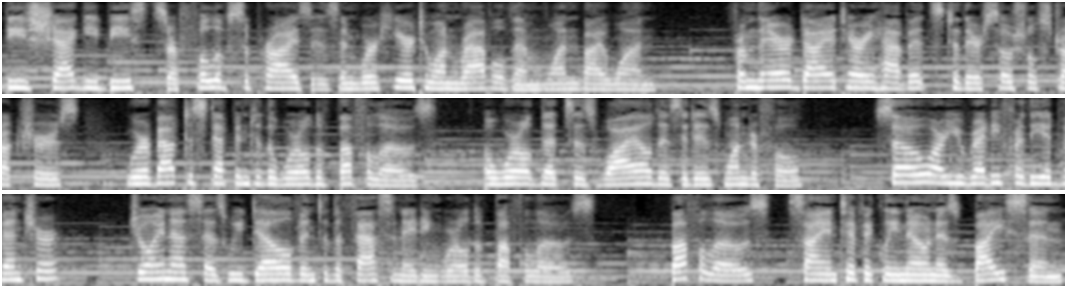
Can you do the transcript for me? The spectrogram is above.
These shaggy beasts are full of surprises and we're here to unravel them one by one. From their dietary habits to their social structures, we're about to step into the world of buffaloes, a world that's as wild as it is wonderful, so, are you ready for the adventure? Join us as we delve into the fascinating world of buffaloes. Buffaloes, scientifically known as bison,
